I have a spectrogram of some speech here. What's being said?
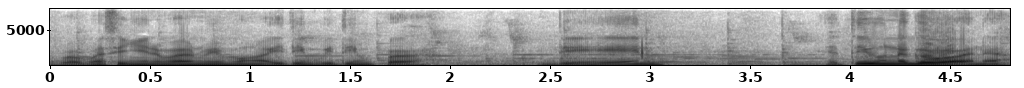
Napapansin nyo naman, may mga itim-itim pa. Then, ito yung nagawa na.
